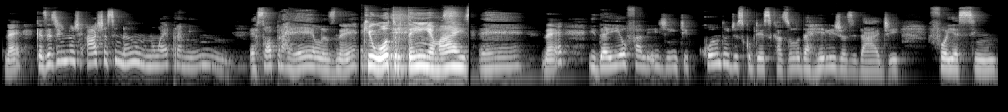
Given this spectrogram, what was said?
Né? Que às vezes a gente acha assim, não, não é para mim, é só para elas, né? Que o outro é, tenha mais. É, né? E daí eu falei, gente, quando eu descobri esse casulo da religiosidade, foi assim,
